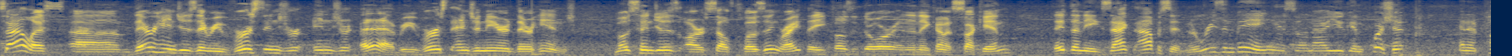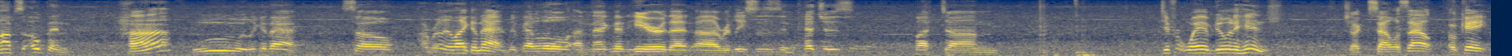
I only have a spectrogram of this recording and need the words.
Salice, uh, their hinges, they reversed, uh, eh, reversed engineered their hinge. Most hinges are self-closing, right? They close the door and then they kind of suck in. They've done the exact opposite. And the reason being is so now you can push it and it pops open. Huh? Ooh, look at that. So I'm really liking that. They've got a little uh, magnet here that uh, releases and catches, but um, different way of doing a hinge. Check Salice out. Okay.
